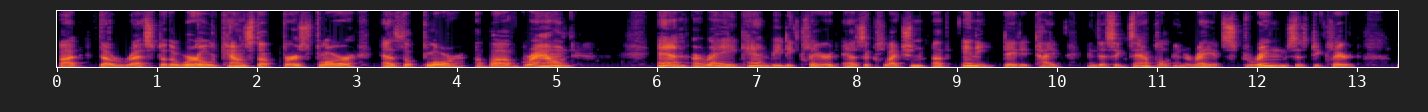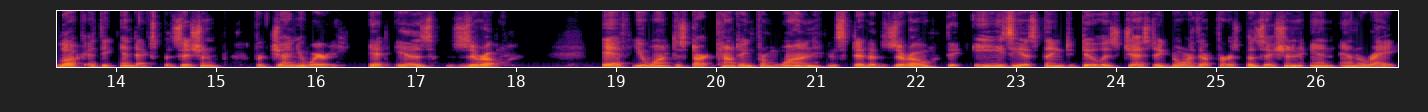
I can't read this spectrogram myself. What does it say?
but the rest of the world counts the first floor as the floor above ground. An array can be declared as a collection of any data type. In this example, an array of strings is declared. Look at the index position for January. It is 0. If you want to start counting from 1 instead of 0, the easiest thing to do is just ignore the first position in an array.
